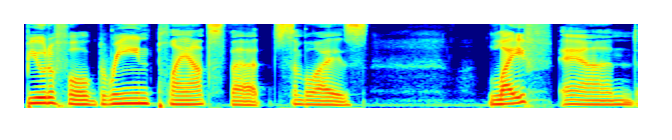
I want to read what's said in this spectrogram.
beautiful green plants that symbolize life and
